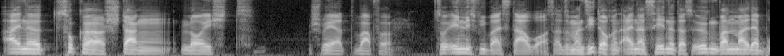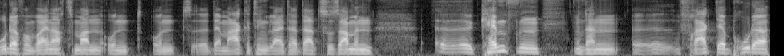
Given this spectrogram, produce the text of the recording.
eine Zuckerstangenleuchtschwertwaffe. So ähnlich wie bei Star Wars. Also man sieht auch in einer Szene, dass irgendwann mal der Bruder vom Weihnachtsmann und, und äh, der Marketingleiter da zusammen äh, kämpfen und dann äh, fragt der Bruder,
